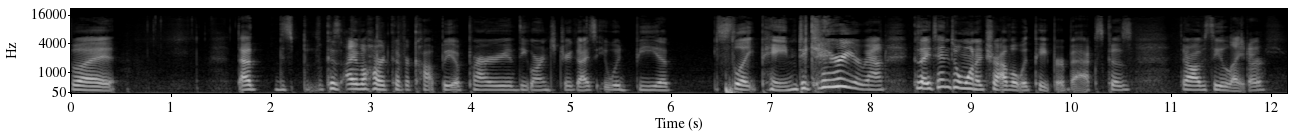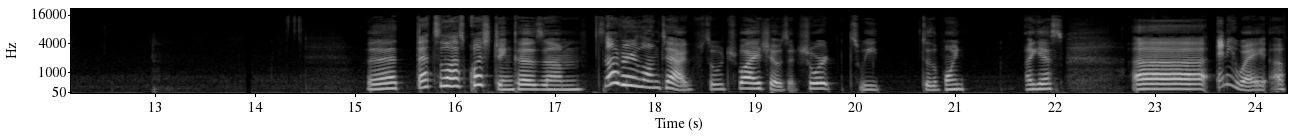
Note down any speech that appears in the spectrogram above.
but that this because I have a hardcover copy of Priory of the Orange Tree, guys. It would be a slight pain to carry around because I tend to want to travel with paperbacks because they're obviously lighter. But that's the last question because um it's not a very long tag, so which is why I chose it. Short, sweet, to the point, I guess. Uh, anyway, uh,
